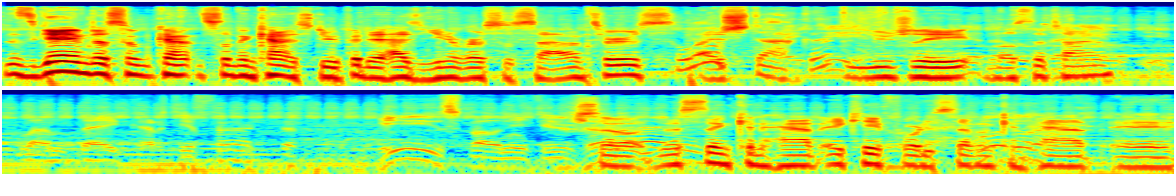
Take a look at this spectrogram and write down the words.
this game does some kind of, something kind of stupid. It has universal silencers. Hello, Stalker. Usually, most of the time. So this thing can have AK-47 can have a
